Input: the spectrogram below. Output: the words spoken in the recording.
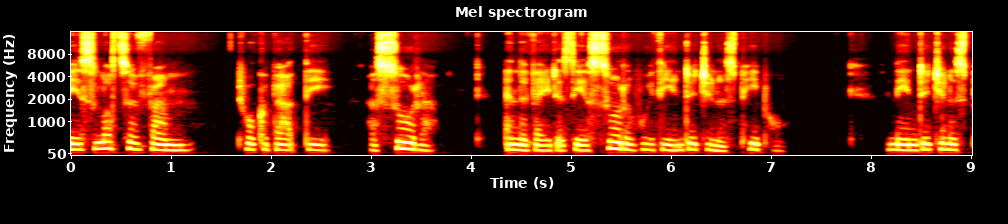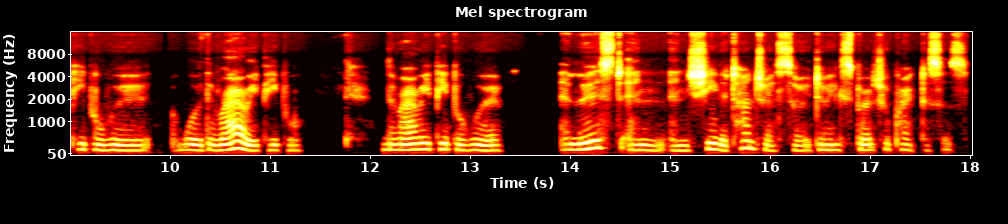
there's lots of um, talk about the Asura in the Vedas. The Asura were the indigenous people. And the indigenous people were, were the Rari people. The Rari people were immersed in, in Shiva Tantra, so doing spiritual practices.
